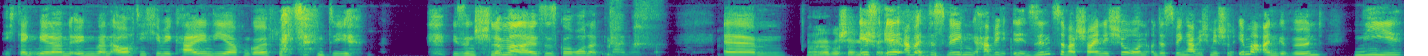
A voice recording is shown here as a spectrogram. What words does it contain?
ich denke mir dann irgendwann auch, die Chemikalien, die hier auf dem Golfplatz sind, die, die sind schlimmer als das Corona. Nein, was ähm, ja, wahrscheinlich. Ist, schon. Aber deswegen habe ich, sind sie wahrscheinlich schon und deswegen habe ich mir schon immer angewöhnt, nie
